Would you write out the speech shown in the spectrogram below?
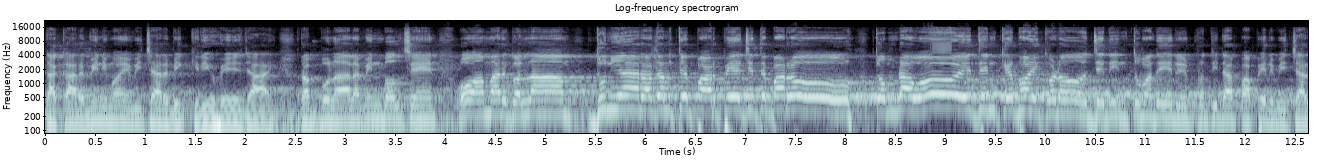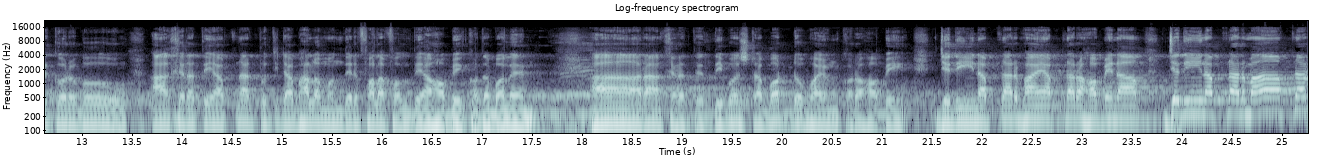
টাকার বিনিময়ে বিচার বিক্রি হয়ে যায়। রব্বুল আলমিন বলছেন, ও আমার গোলাম, দুনিয়ার আদালতে পার পেয়ে যেতে পারো। তোমরা ওই দিনকে ভয় করো, যেদিন তোমাদের প্রতিটা পাপের বিচার করব। আখেরাতে আপনার প্রতিটা ভালো মন্দের ফলাফল দেয়া হবে, কথা বলেন। আর আখেরাতের দিবসটা বড্ড ভয়ঙ্কর হবে। যেদিন আপনার ভাই আপনার হবে না যেদিন আপনার মা আপনার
